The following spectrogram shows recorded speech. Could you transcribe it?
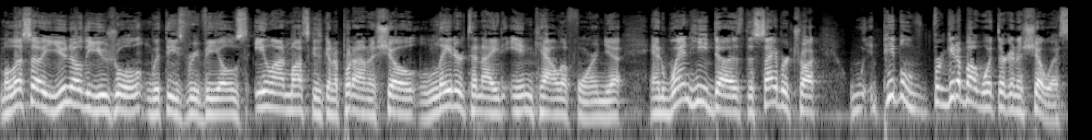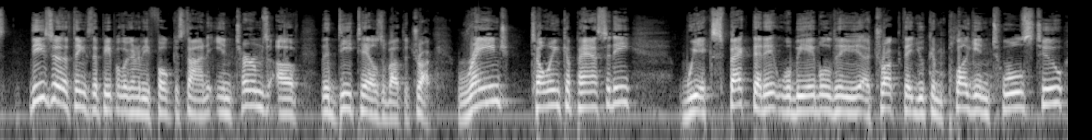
Melissa, you know the usual with these reveals. Elon Musk is going to put on a show later tonight in California. And when he does, the Cybertruck, people forget about what they're going to show us. These are the things that people are going to be focused on in terms of the details about the truck range, towing capacity. We expect that it will be able to be a truck that you can plug in tools to,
